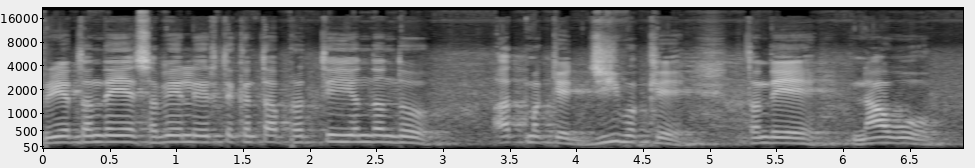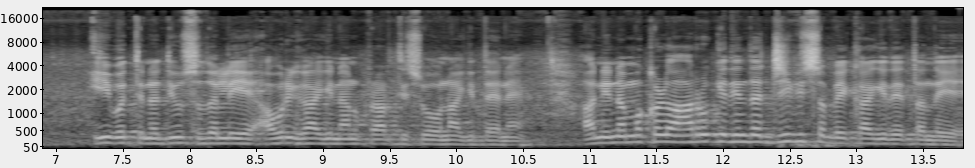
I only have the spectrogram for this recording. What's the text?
ಪ್ರಿಯ ತಂದೆಯೇ, ಸಭೆಯಲ್ಲಿ ಇರ್ತಕ್ಕಂಥ ಪ್ರತಿಯೊಂದೊಂದು ಆತ್ಮಕ್ಕೆ, ಜೀವಕ್ಕೆ ತಂದೆಯೇ, ನಾವು ಇವತ್ತಿನ ದಿವಸದಲ್ಲಿ ಅವರಿಗಾಗಿ ನಾನು ಪ್ರಾರ್ಥಿಸುವವನಾಗಿದ್ದೇನೆ. ನಿನ್ನ ಮಕ್ಕಳು ಆರೋಗ್ಯದಿಂದ ಜೀವಿಸಬೇಕಾಗಿದೆ ತಂದೆಯೇ.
